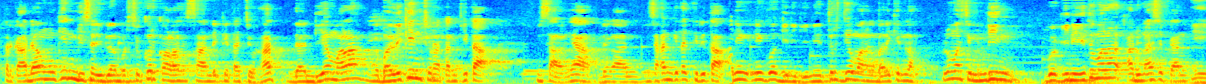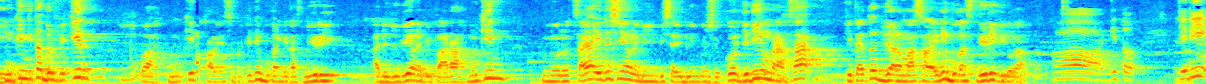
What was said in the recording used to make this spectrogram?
Terkadang mungkin bisa dibilang bersyukur kalau seandainya kita curhat dan dia malah ngebalikin curhatan kita. Misalnya dengan misalkan kita cerita, ini ini gue gini-gini, terus dia malah ngebalikin lah. Lu masih mending gue gini itu malah adu nasib kan. Iya. Mungkin kita berpikir, wah mungkin kalau yang seperti ini bukan kita sendiri, ada juga yang lebih parah. Mungkin menurut saya itu sih yang lebih bisa dibilang bersyukur. Jadi yang merasa kita itu di dalam masalah ini bukan sendiri gitu kak. Oh gitu. Jadi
